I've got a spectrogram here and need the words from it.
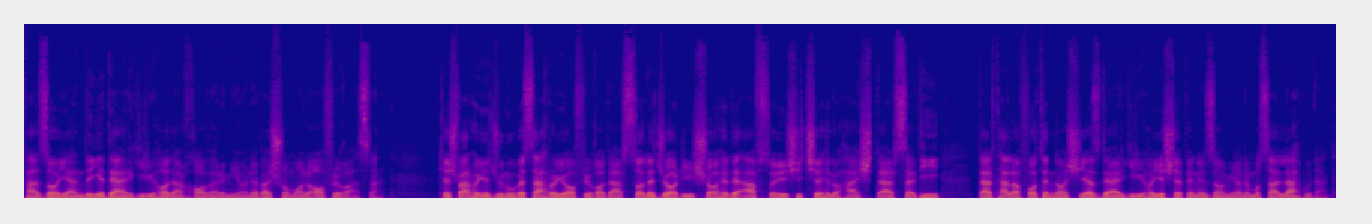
فزاینده درگیری ها در خاور میانه و شمال آفریقا هستند. کشورهای جنوب صحرای آفریقا در سال جاری شاهد افزایشی 48 درصدی در تلفات ناشی از درگیری های شبه نظامیان مسلح بودند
